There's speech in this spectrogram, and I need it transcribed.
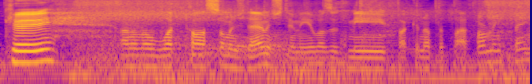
Okay. I don't know what caused so much damage to me. Was it me fucking up the platforming thing?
